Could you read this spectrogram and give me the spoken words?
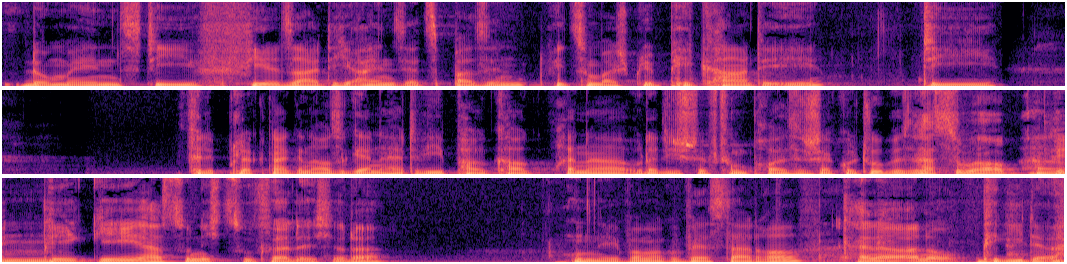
Domains, die vielseitig einsetzbar sind, wie zum Beispiel pk.de, die Philipp Klöckner genauso gerne hätte wie Paul Kalkbrenner oder die Stiftung Preußischer Kulturbesitz. Hast du überhaupt ähm, PG? Hast du nicht zufällig, oder? Nee, wollen wir gucken, wer ist da drauf? Keine Ahnung. Pegida.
